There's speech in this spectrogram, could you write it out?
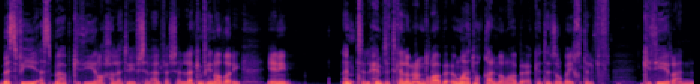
بس في أسباب كثيرة خلته يفشل هالفشل. لكن في نظري يعني أنت الحين بتتكلم عن الرابع وما أتوقع إن الرابع كتجربة يختلف. كثير عن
